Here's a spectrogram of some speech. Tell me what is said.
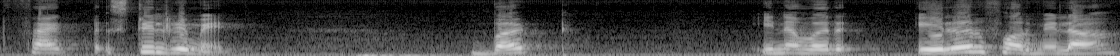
fact still remain, but in our error formula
